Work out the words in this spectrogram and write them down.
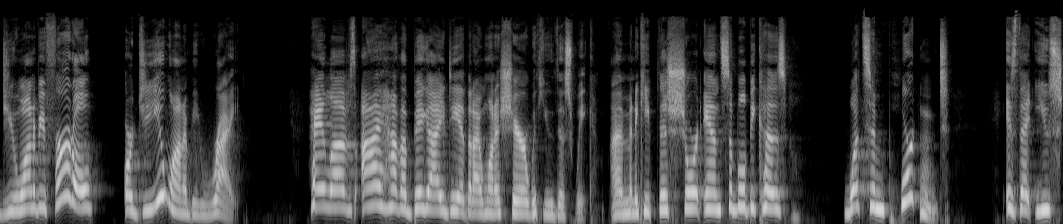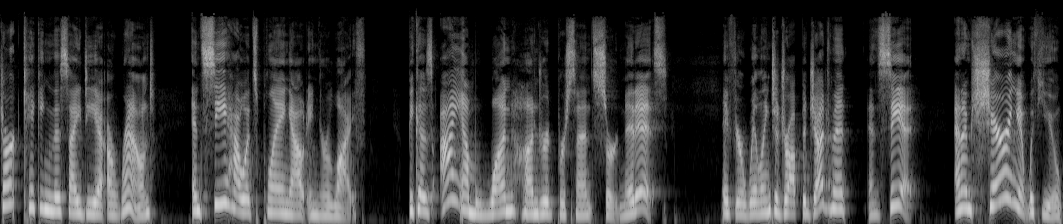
Do you want to be fertile or do you want to be right? Hey, loves, I have a big idea that I want to share with you this week. I'm going to keep this short and simple because what's important is that you start kicking this idea around and see how it's playing out in your life. Because I am 100% certain it is if you're willing to drop the judgment and see it. And I'm sharing it with you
